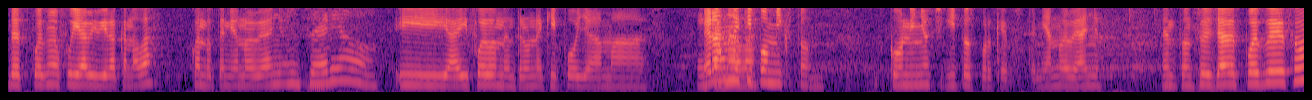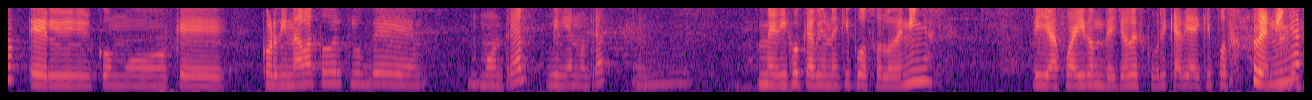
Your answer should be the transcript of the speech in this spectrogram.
Después me fui a vivir a Canadá cuando tenía nueve años. ¿En serio? Y ahí fue donde entré a un equipo ya más... Era un equipo mixto, con niños chiquitos porque pues, tenía nueve años. Entonces ya después de eso, él como que coordinaba todo el club de Montreal, vivía en Montreal, en- me dijo que había un equipo solo de niñas. Y ya fue ahí donde yo descubrí que había equipos de niñas.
